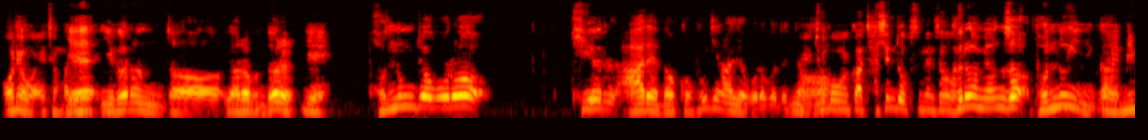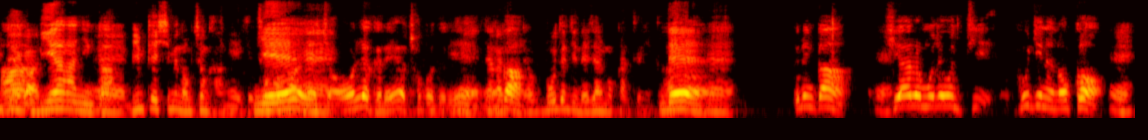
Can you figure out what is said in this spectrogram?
어려워요, 정말. 예, 이거는 저 여러분들 예. 본능적으로 기어를 아래 넣고 후진하려고 그러거든요. 예, 초보니까 자신도 없으면서 그러면서 본능이니까. 예, 민폐가- 아, 미안하니까. 예, 민폐심은 엄청 강해, 이게. 예. 예, 저 원래 그래요, 초보들이. 예, 내가 그러니까, 좀 뭐든지 내 잘못 같으니까. 네. 예, 그러니까, 예. 기아를 무조건 뒤, 후진해 놓고, 예.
